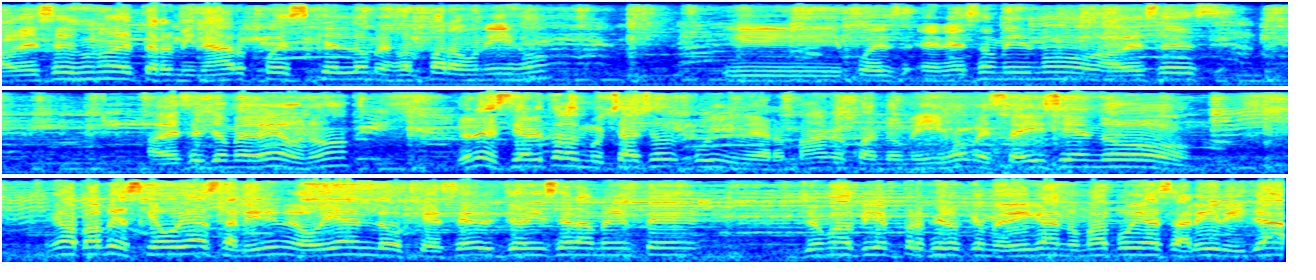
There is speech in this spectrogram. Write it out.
A veces uno determinar pues qué es lo mejor para un hijo y pues en eso mismo a veces, a veces yo me veo, ¿no? Yo le decía ahorita a los muchachos, uy, mi hermano, cuando mi hijo me esté diciendo, Venga, papi, es que voy a salir y me voy a enloquecer. Yo, sinceramente, yo más bien prefiero que me digan, nomás voy a salir y ya.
